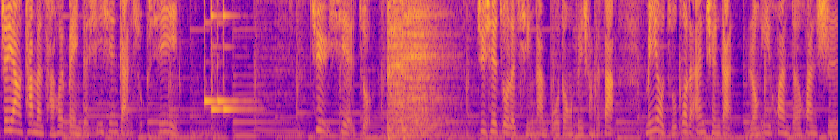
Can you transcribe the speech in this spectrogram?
这样他们才会被你的新鲜感所吸引。巨蟹座。巨蟹座的情感波动非常的大，没有足够的安全感，容易患得患失。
